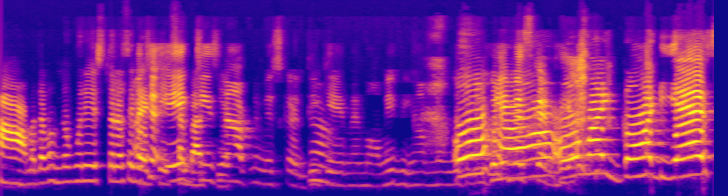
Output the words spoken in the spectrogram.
हाँ मतलब हम लोगों ने इस तरह से बैठ अच्छा एक बात चीज़ ना आपने मिस कर दी हाँ। कि मैं मॉमी भी हूँ हम लोग बिल्कुल ही मिस कर दिया। ओह माय गॉड यस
